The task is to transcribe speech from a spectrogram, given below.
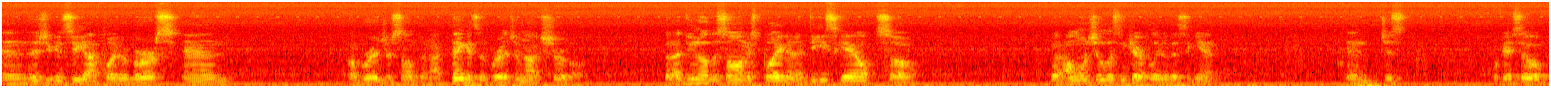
And as you can see, I played a verse and a bridge or something. I think it's a bridge, I'm not sure though. But I do know the song is played in a D scale, so. But I want you to listen carefully to this again. And just. Okay, so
